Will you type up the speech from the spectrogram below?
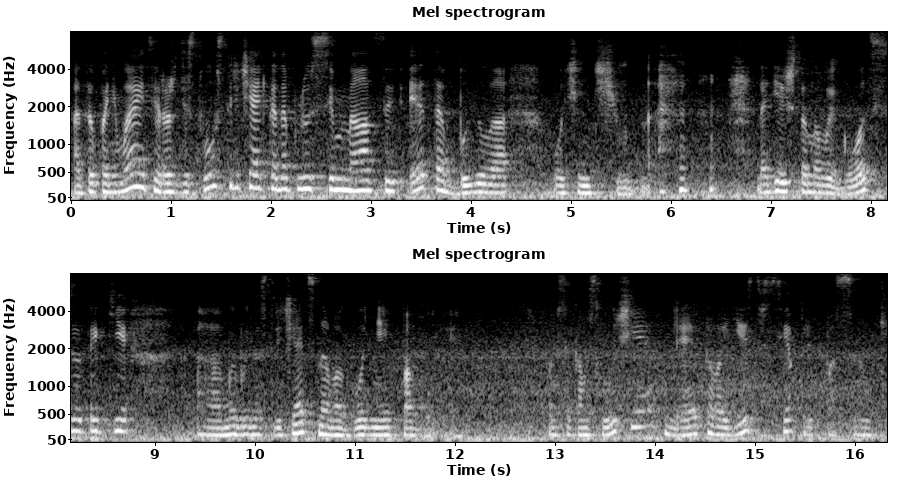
А то, понимаете, Рождество встречать, когда плюс 17, это было очень чудно. Надеюсь, что Новый год все-таки а, мы будем встречать с новогодней погодой. Во всяком случае, для этого есть все предпосылки.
